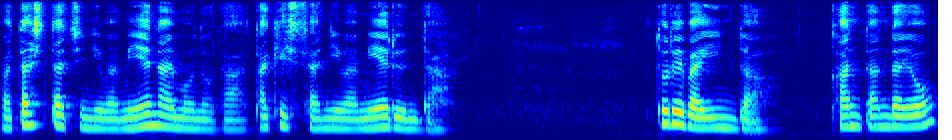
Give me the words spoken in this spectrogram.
私たちには見えないものがたけしさんには見えるんだ。取ればいいんだ。簡単だよ。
